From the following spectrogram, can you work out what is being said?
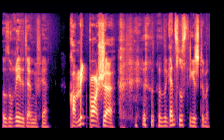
So, so redet er ungefähr. Komm mit, Bursche. so eine ganz lustige Stimme.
